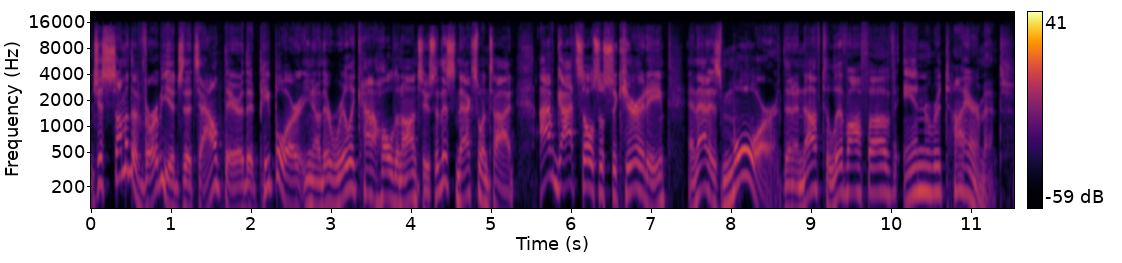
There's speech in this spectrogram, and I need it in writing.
just some of the verbiage that's out there that people are, you know, they're really kind of holding on to. So this next one, Todd, I've got Social Security, and that is more than enough to live off of in retirement.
